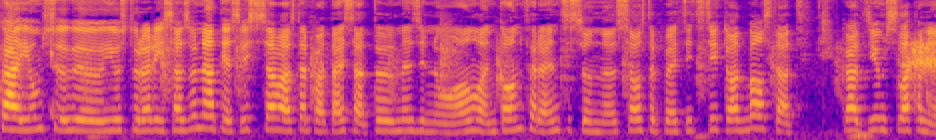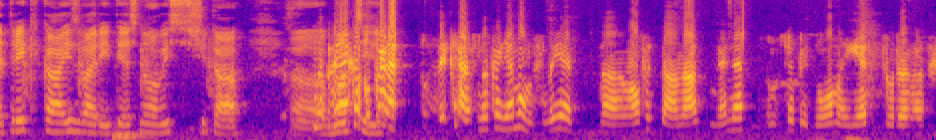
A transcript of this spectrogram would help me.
kā jums, eh, jūs tur arī sazvanāties, visi savā starpā taisāt, eh, nezinu, online konferences un eh, savstarpēji cits citu atbalstāt. Kādi jums slepenie triki, kā izvairīties no visa šitā Nu, uh, ka kaut kādā likās, nu, ka ja mums liet uh, oficiāli nāk, ne, ne, mums jau bija doma iet tur, uh,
